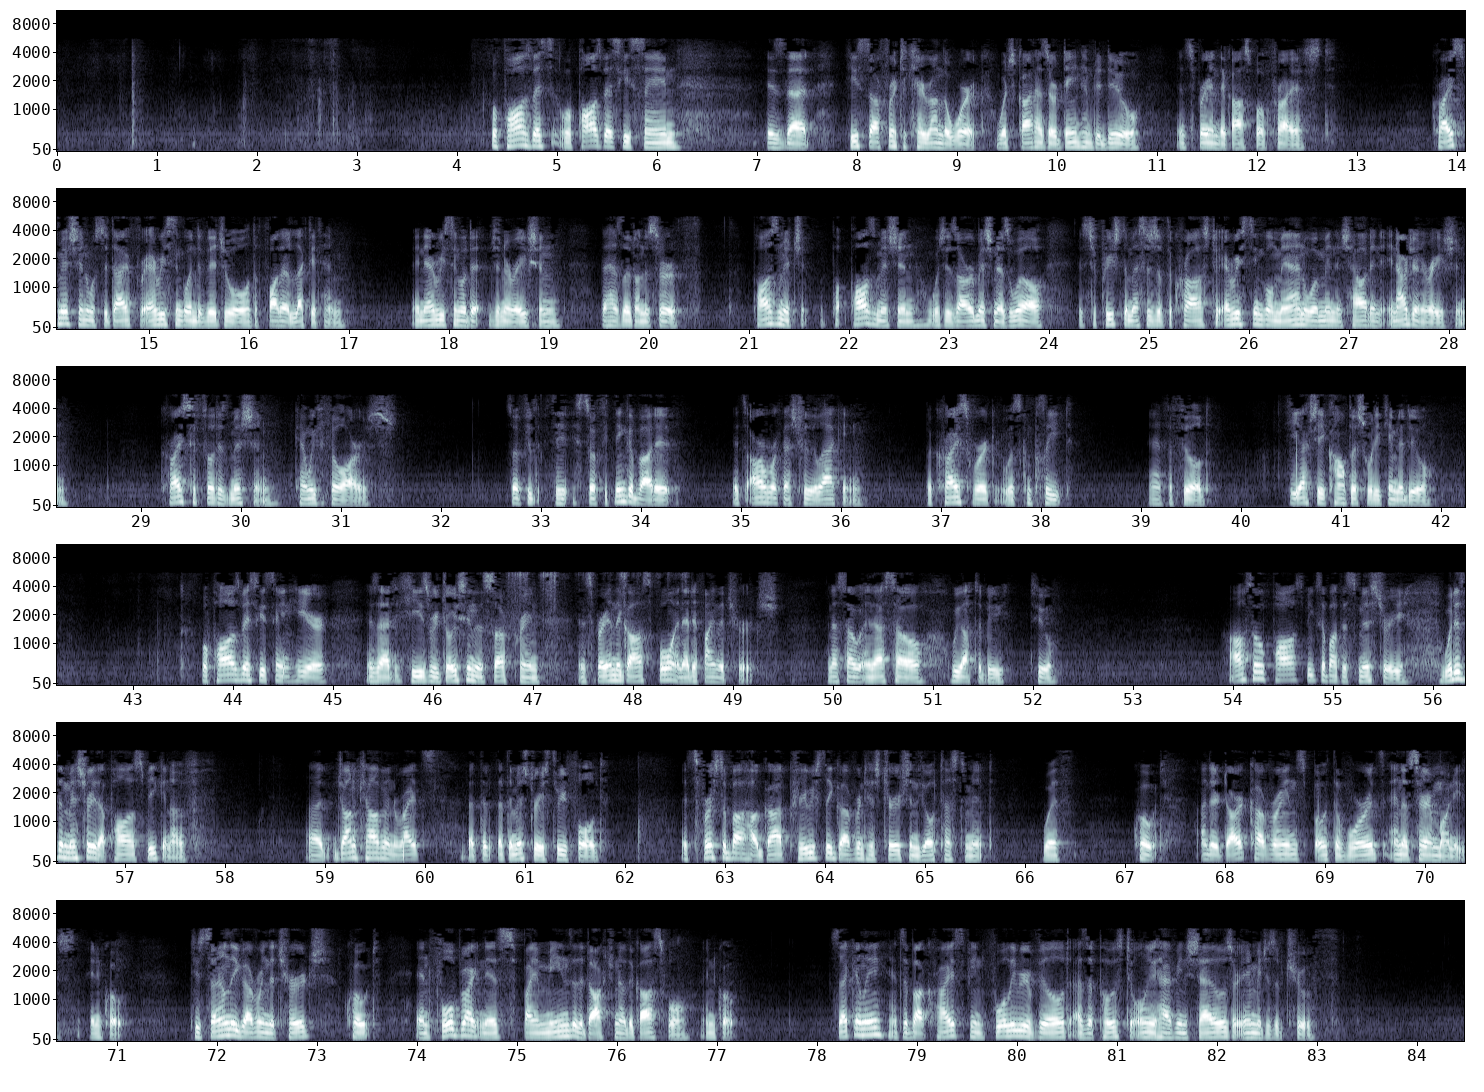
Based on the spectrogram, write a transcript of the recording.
What Paul is, what basically saying is that he's suffering to carry on the work which God has ordained him to do in spreading the gospel of Christ. Christ's mission was to die for every single individual the Father elected him. in every single de- generation that has lived on this earth. Paul's mission, Paul's mission, which is our mission as well, is to preach the message of the cross to every single man, woman, and child in, in our generation. Christ fulfilled his mission. Can we fulfill ours? So if you, so if you think about it, it's our work that's truly lacking. But Christ's work was complete and fulfilled. He actually accomplished what he came to do. What Paul is basically saying here is that he's rejoicing in the suffering and spreading the gospel and edifying the church. And that's how, and that's how we ought to be too. Also, Paul speaks about this mystery. What is the mystery that Paul is speaking of? Uh, John Calvin writes that the, that the mystery is threefold. It's first about how God previously governed his church in the Old Testament with, quote, under dark coverings both of words and of ceremonies, end quote, to suddenly govern the church, quote, in full brightness by means of the doctrine of the gospel, end quote. Secondly, it's about Christ being fully revealed as opposed to only having shadows or images of truth.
